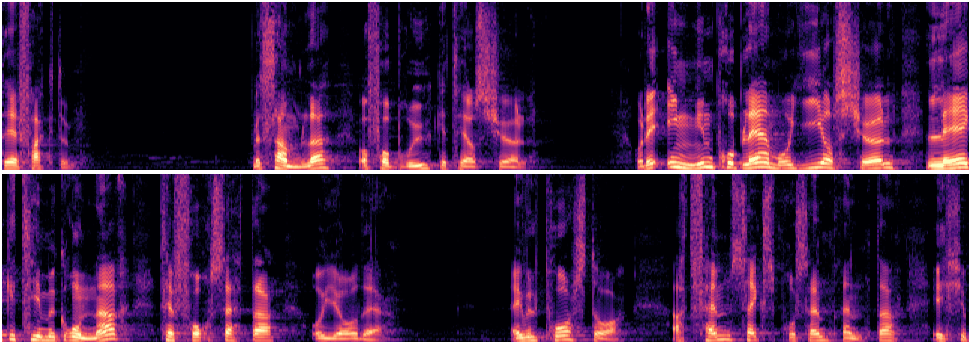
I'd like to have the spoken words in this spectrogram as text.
Det er faktum. Vi samler og forbruker til oss sjøl. Og det er ingen problem å gi oss sjøl legitime grunner til å fortsette å gjøre det. Jeg vil påstå at 5-6% rente er ikke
